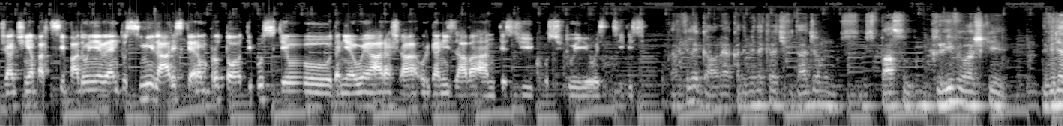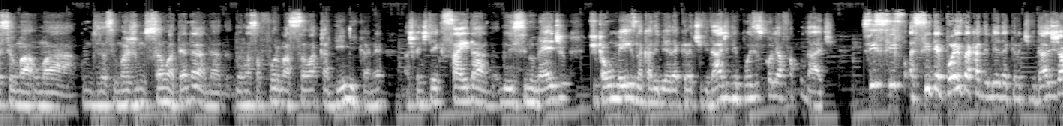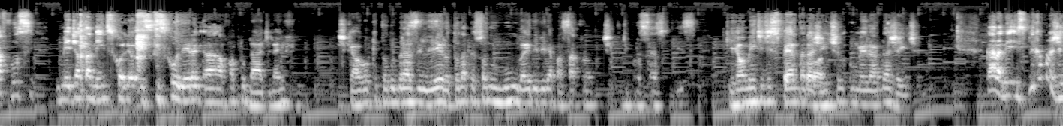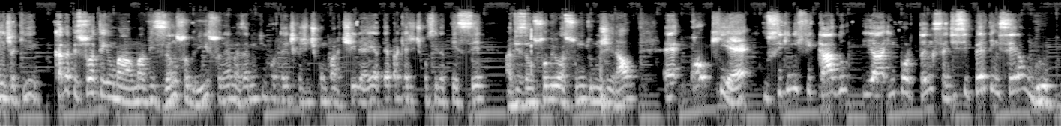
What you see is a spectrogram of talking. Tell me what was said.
já tinha participado em eventos similares que eram protótipos que o Daniel Eara já organizava antes de constituir o ACDC. Cara, que legal, né? A Academia da Criatividade é um, um espaço incrível, acho que deveria ser uma, uma como diz assim, uma junção até da, da, da, nossa formação acadêmica, né? Acho que a gente tem que sair da, do ensino médio, ficar um mês na Academia da Criatividade e depois escolher a faculdade. Se, se, se depois da Academia da Criatividade já fosse imediatamente escolher, escolher a, a faculdade, né? Enfim, acho que é algo que todo brasileiro, toda pessoa no mundo aí deveria passar por um tipo de processo desse, que realmente desperta da gente o melhor da gente. Cara, me explica pra gente aqui, cada pessoa tem uma, uma visão sobre isso, né? Mas é muito importante que a gente compartilhe aí, até para que a gente consiga tecer a visão sobre o assunto no geral. É, qual que é o significado e a importância de se pertencer a um grupo?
